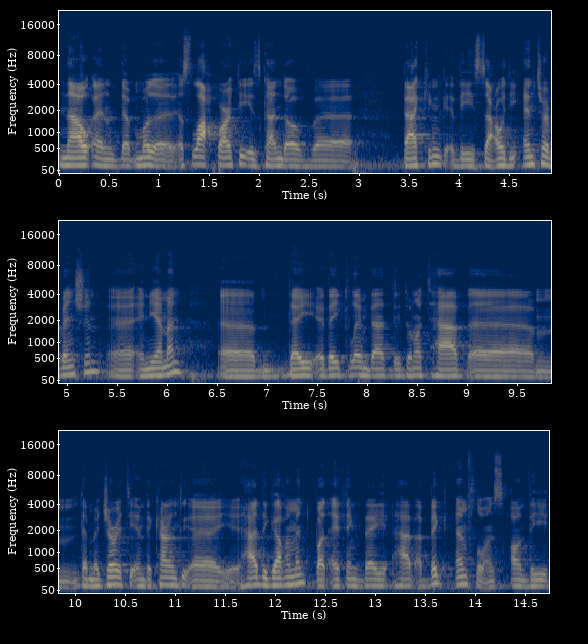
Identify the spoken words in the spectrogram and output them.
Now, and the Islah Party is kind of backing the Saudi intervention in Yemen. Um, they they claim that they do not have um, the majority in the current uh, Hadi government, but I think they have a big influence on the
